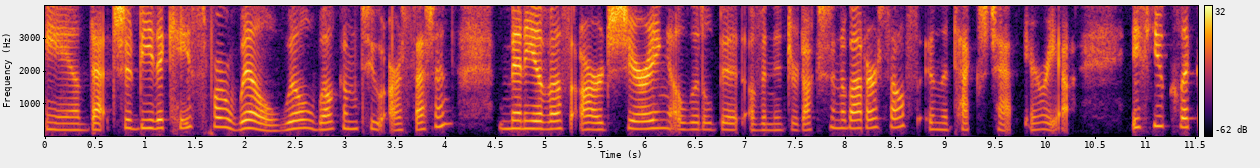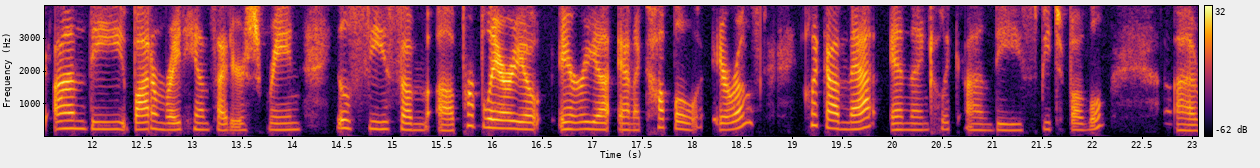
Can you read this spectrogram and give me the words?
And that should be the case for Will. Will, welcome to our session. Many of us are sharing a little bit of an introduction about ourselves in the text chat area. If you click on the bottom right hand side of your screen, you'll see some uh, purple area, area and a couple arrows. Click on that and then click on the speech bubble uh,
